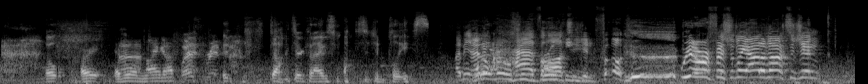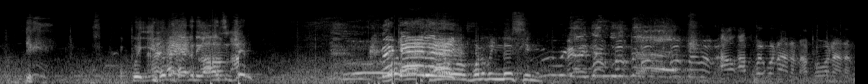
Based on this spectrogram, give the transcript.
Oh, all right, everyone line up. Where's- Doctor, can I have some oxygen, please? I mean, I don't else is have breaking? oxygen. Oh, we are officially out of oxygen. Wait, you don't Hey, have any um, oxygen? Mechanic! What are we missing? Move, move, move. I'll, I'll put one on him. I'll put one on him.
